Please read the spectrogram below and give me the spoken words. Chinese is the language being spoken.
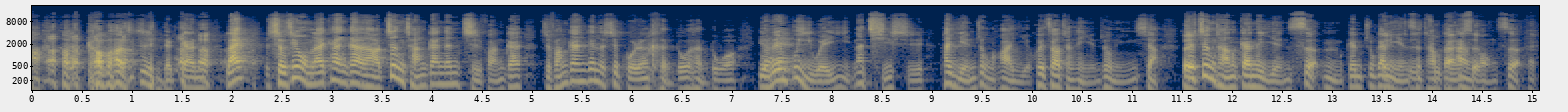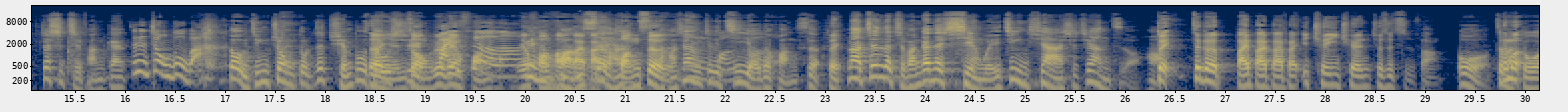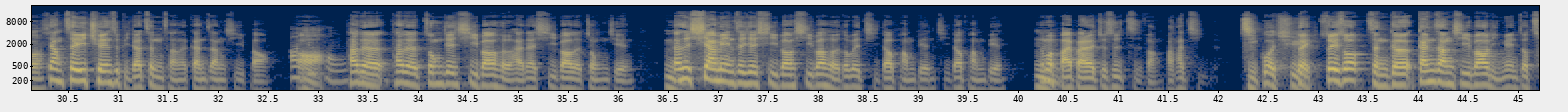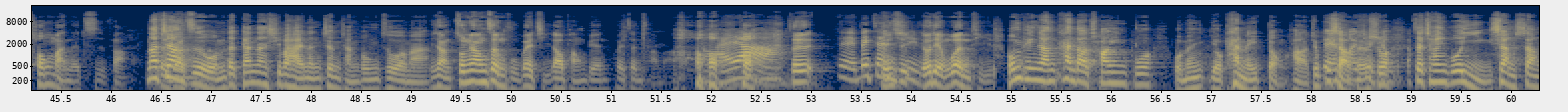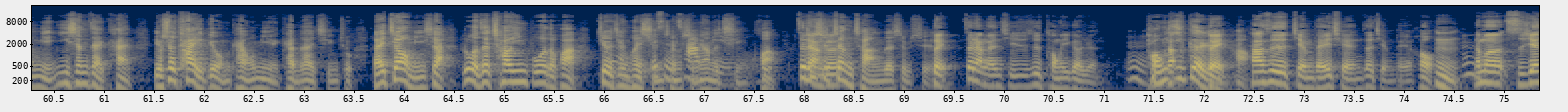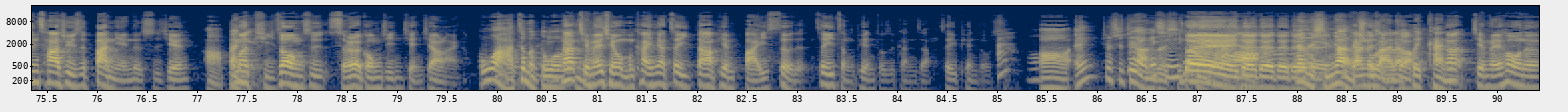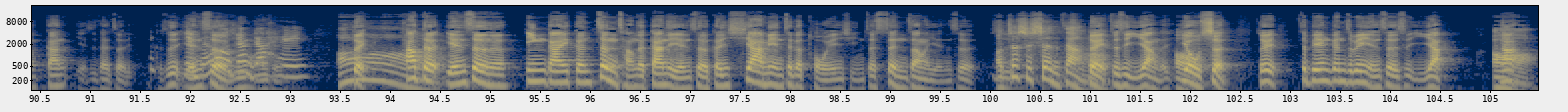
搞不好就是你的肝。来，首先我们来看看哈，正常肝跟脂肪肝，脂肪肝真的是国人很多很多。有的人不以为意，那其实它严重的话也会造成很严重的影响。就，正常的肝的颜色，嗯，跟猪肝的颜色差不多，暗红色，这是脂肪肝，这是重度吧？都已经重度了，这全部 都是白色了，变黄黄色了，黄色，好像这个机油的黄色。对，那真的脂肪肝在显微镜下是这样子哦。对，这个白白白白一圈一圈就是脂肪哦，这么多。像这一圈是比较正常的肝脏细胞哦，它的它的中间细胞核还在细胞的中间。但是下面这些细胞，细胞核都被挤到旁边，挤到旁边，那么白白的就是脂肪，把它挤挤过去。对，所以说整个肝脏细胞里面就充满了脂肪。那这样子，我们的肝脏细胞还能正常工作吗？你想中央政府被挤到旁边会正常吗？哎呀，这 对被占据有点问题。我们平常看到超音波，我们有看没懂哈，就不晓得说在超音波影像上面，医生在看，有时候他也给我们看，我们也看不太清楚。来教我们一下，如果在超音波的话，究竟会形成什么样的情况？这两个是正常的，是不是？对，这两个人其实是同一个人。同一个人，对，他是减肥前，在减肥后，嗯，那么时间差距是半年的时间啊，那么体重是十二公斤减下来，哇，这么多。那减肥前我们看一下这一大片白色的，这一整片都是肝脏，这一片都是。哦，哎，就是这样的形状，对对对对对，这样的形状出来了，会看。那减肥后呢，肝也是在这里，可是颜色已经比较黑。对，它的颜色呢，应该跟正常的肝的颜色，跟下面这个椭圆形这肾脏的颜色啊，这是肾脏，对，这是一样的，右肾，所以这边跟这边颜色是一样。那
